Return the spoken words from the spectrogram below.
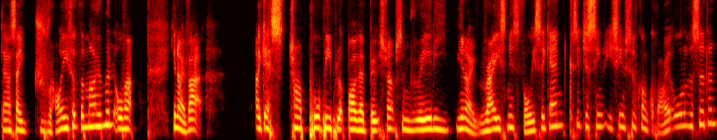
Dare I say drive at the moment, or that you know that I guess trying to pull people up by their bootstraps and really, you know, raising his voice again because it just seems he seems to have gone quiet all of a sudden.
